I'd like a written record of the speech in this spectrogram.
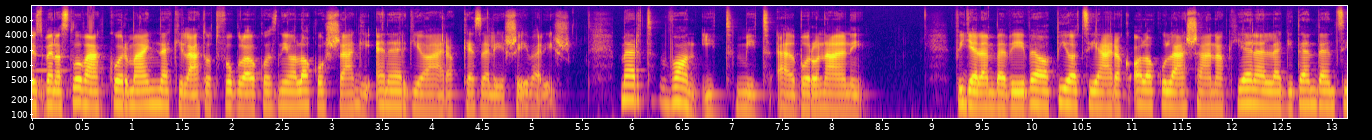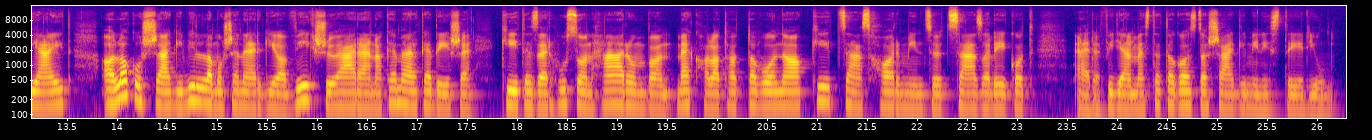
Közben a szlovák kormány neki látott foglalkozni a lakossági energiaárak kezelésével is. Mert van itt mit elboronálni. Figyelembe véve a piaci árak alakulásának jelenlegi tendenciáit, a lakossági villamosenergia végső árának emelkedése 2023-ban meghaladhatta volna a 235% ot erre figyelmeztet a gazdasági minisztérium.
